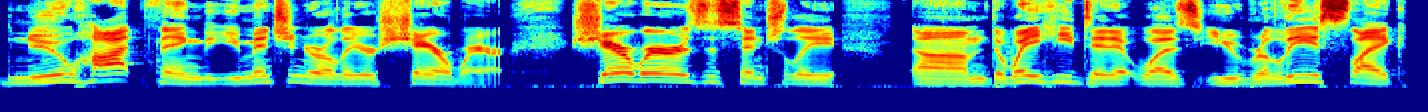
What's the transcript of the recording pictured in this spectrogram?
new hot thing that you mentioned earlier, shareware. Shareware is essentially um, the way he did it was you release like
